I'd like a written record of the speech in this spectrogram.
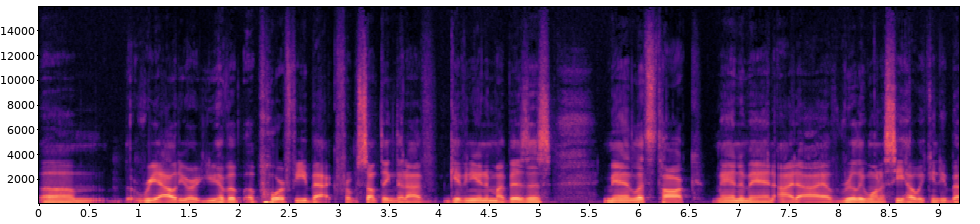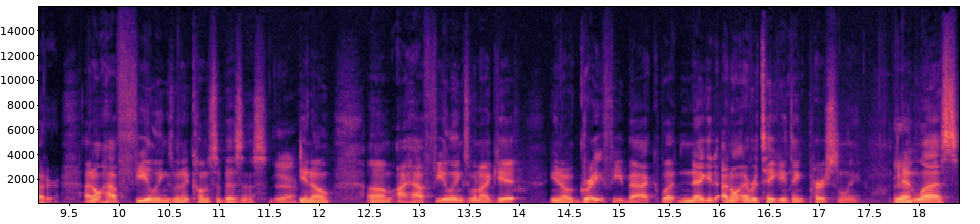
um, reality or you have a, a poor feedback from something that I've given you in my business, man, let's talk man to man, eye to eye. I really want to see how we can do better. I don't have feelings when it comes to business. Yeah. You know, um, I have feelings when I get you know great feedback, but negative. I don't ever take anything personally Yeah. unless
